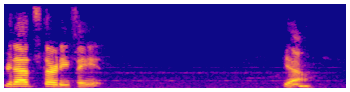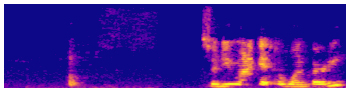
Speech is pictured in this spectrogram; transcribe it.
It adds thirty feet. Yeah. So do you want to get to 130?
